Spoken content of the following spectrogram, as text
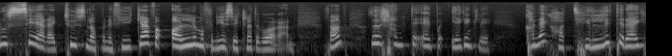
Nå ser jeg tusenlappene fyke, for alle må få nye sykler til våren. Sant? Så kjente jeg på egentlig Kan jeg ha tillit til deg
